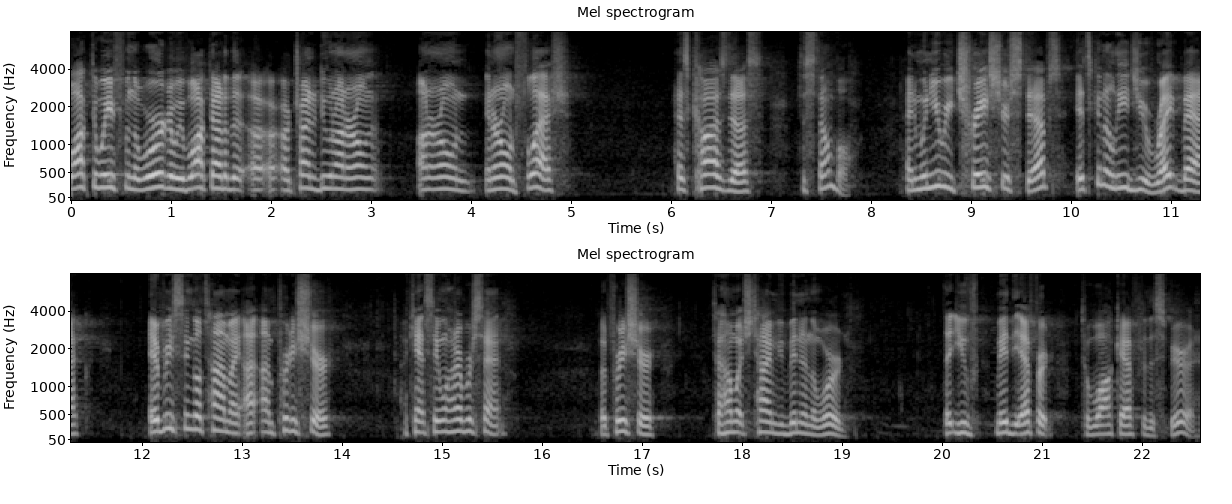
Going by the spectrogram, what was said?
walked away from the word or we walked out of the or, or trying to do it on our own on our own in our own flesh has caused us to stumble. And when you retrace your steps, it's going to lead you right back every single time. I, I, I'm pretty sure, I can't say 100%, but pretty sure to how much time you've been in the Word, that you've made the effort to walk after the Spirit.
